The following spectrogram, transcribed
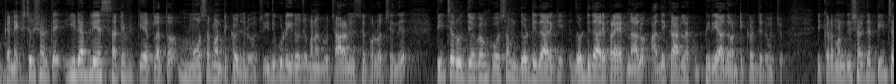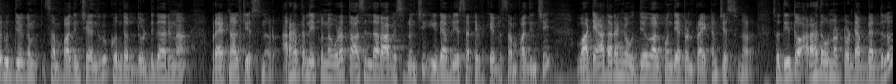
ఇంకా నెక్స్ట్ విషయం అయితే ఈడబ్ల్యూఎస్ సర్టిఫికేట్లతో మోసం అంటే ఇక్కడ జరగవచ్చు. ఇది కూడా ఈరోజు మనకు చాలా న్యూస్ పేపర్లో వచ్చింది. టీచర్ ఉద్యోగం కోసం దొడ్డిదారికి దొడ్డిదారి ప్రయత్నాలు అధికారులకు ఫిర్యాదు అంటే ఇక్కడ జరగవచ్చు. ఇక్కడ మనం చూసినట్లయితే టీచర్ ఉద్యోగం సంపాదించేందుకు కొందరు దొడ్డిదారిన ప్రయత్నాలు చేస్తున్నారు. అర్హత లేకున్నా కూడా తహసీల్దార్ ఆఫీసు నుంచి ఈడబ్ల్యూఎస్ సర్టిఫికేట్లు సంపాదించి వాటి ఆధారంగా ఉద్యోగాలు పొందేటువంటి ప్రయత్నం చేస్తున్నారు. సో దీంతో అర్హత ఉన్నటువంటి అభ్యర్థులు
